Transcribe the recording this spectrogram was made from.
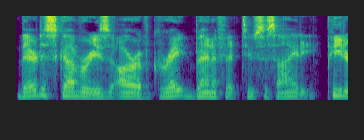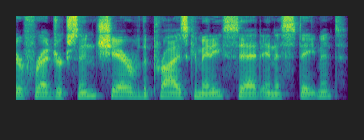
Their discoveries are of great benefit to society. Peter Fredriksson, chair of the prize committee, said in a statement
